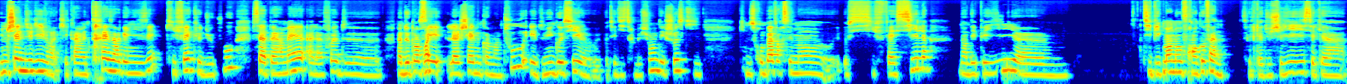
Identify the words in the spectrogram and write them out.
une chaîne du livre qui est quand même très organisée, qui fait que du coup, ça permet à la fois de, de penser la chaîne comme un tout et de négocier euh, côté distribution des choses qui, qui ne seront pas forcément aussi faciles dans des pays euh, typiquement non francophones. C'est le cas du Chili, c'est le cas,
